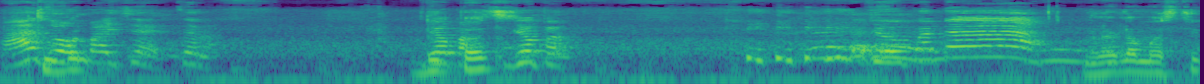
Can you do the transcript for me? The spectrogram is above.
हा झोपायचं आहे. चला. झोपा झोपा. झोपा ना. मला वाटलं मस्ती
